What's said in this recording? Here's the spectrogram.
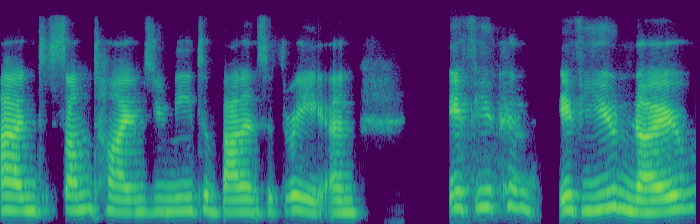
And sometimes you need to balance the three and if you can if you know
